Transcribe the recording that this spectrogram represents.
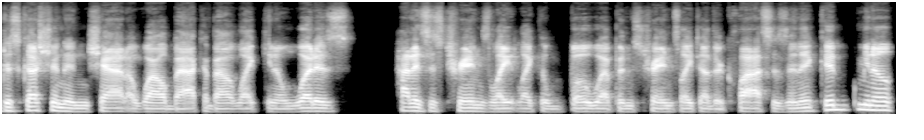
discussion in chat a while back about like, you know, what is how does this translate like the bow weapons translate to other classes? And it could, you know,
